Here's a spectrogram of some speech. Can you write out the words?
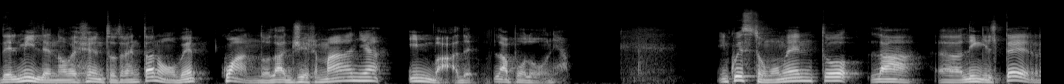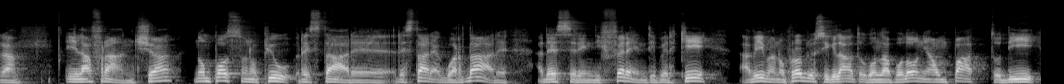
del 1939 quando la Germania invade la Polonia. In questo momento la, uh, l'Inghilterra e la Francia non possono più restare, restare a guardare, ad essere indifferenti perché avevano proprio siglato con la Polonia un patto di,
